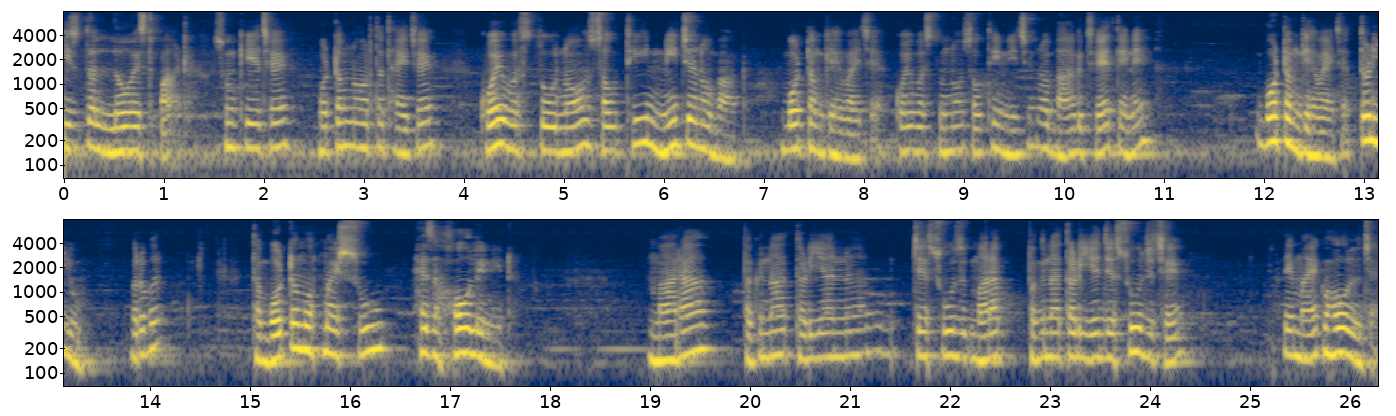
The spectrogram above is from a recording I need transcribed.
is the lowest part શું કહે છે? બોટમનો અર્થ થાય છે કોઈ વસ્તુનો સૌથી નીચેનો ભાગ. બોટમ કહેવાય છે. કોઈ વસ્તુનો સૌથી નીચેનો ભાગ છે તેને બોટમ કહેવાય છે. તળિયું. બરાબર? The bottom of my shoe has a hole in it મારા પગના તળિયાના જે શૂઝ મારા પગના તળિયે જે શૂઝ છે, તેમાં એક હોલ છે.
